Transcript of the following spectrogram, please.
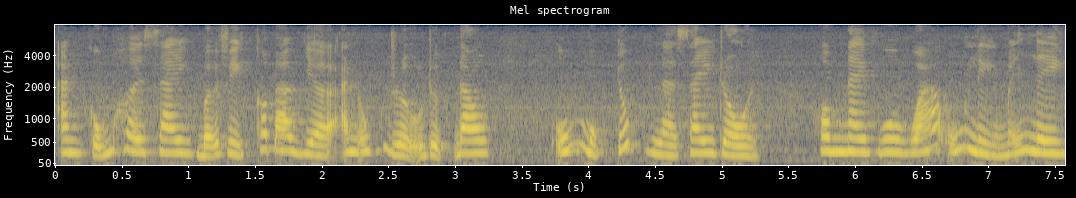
Anh cũng hơi say bởi vì có bao giờ anh uống rượu được đâu. Uống một chút là say rồi. Hôm nay vui quá, uống liền mấy ly.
